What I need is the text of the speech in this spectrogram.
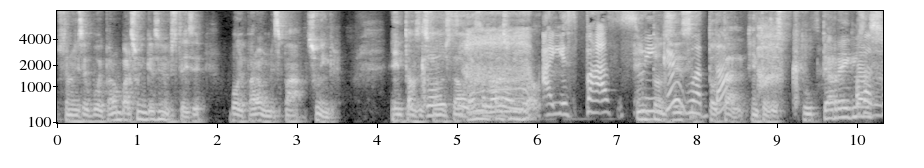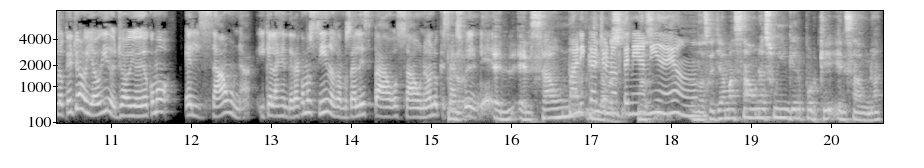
usted no dice voy para un bar swinger, sino que usted dice voy para un spa swinger. Entonces, Ok, cuando sí, usted va para un spa swinger, oído. Hay spas swingers, entonces, what the- total, entonces tú te O sea, arreglas. eso es lo que yo había oído. Yo había oído como el sauna y que la gente era como, sí, nos vamos al spa o sauna o lo que sea Bueno, swinger. El, el sauna. Marica, yo no tenía ni idea. No se llama sauna swinger porque el sauna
